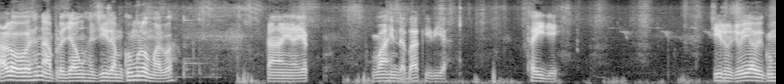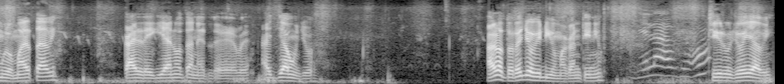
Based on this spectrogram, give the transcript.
હાલો, હવે હે ને આપણે જવું છે જીરામ ઘૂમરો મારવા. ત્યાં અહીંયા એક વાહિંદા બાકી રહ્યા. થઈ જાય. જીરું જોઈ આવી ઘૂમરો મારતા આવી. કાલ લઈ ગયા નહોતા ને એટલે હવે આજ જાઉં જો. હાલો તો રજો વિડીયોમાં કન્ટિન્યુ જીરું જોઈ આવી.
